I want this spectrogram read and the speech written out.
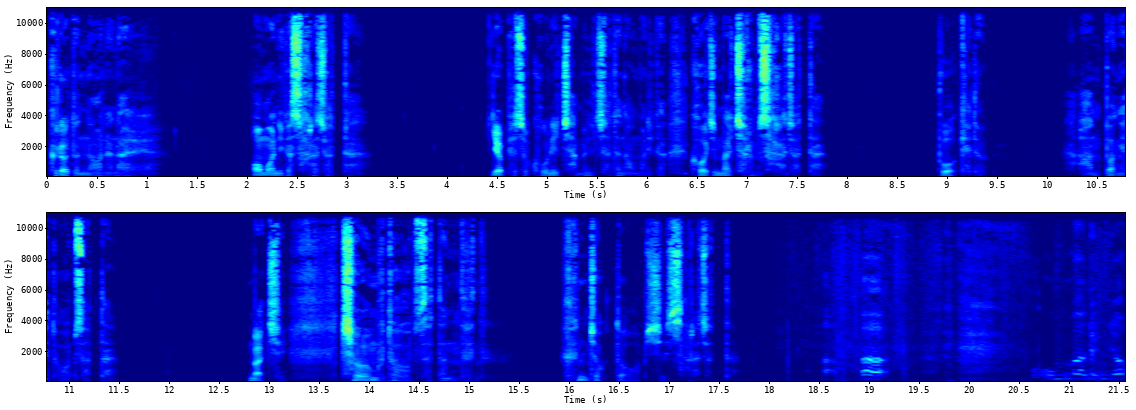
그러던 어느 날 어머니가 사라졌다. 옆에서 고운히 잠을 자던 어머니가 거짓말처럼 사라졌다. 부엌에도 안방에도 없었다. 마치 처음부터 없었던 듯 흔적도 없이 사라졌다. 아빠, 엄마는요?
